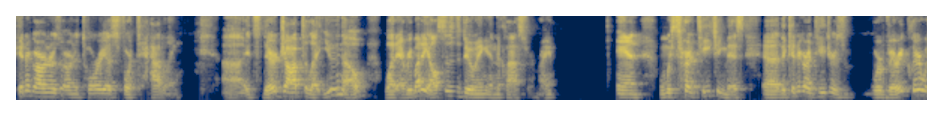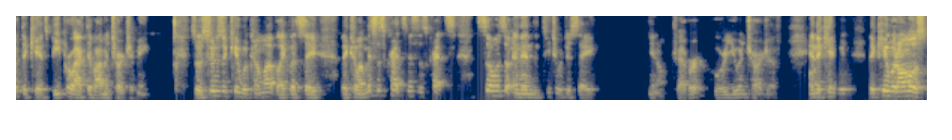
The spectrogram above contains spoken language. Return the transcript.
Kindergartners are notorious for tattling. Uh, it's their job to let you know what everybody else is doing in the classroom right? And when we started teaching this uh, the kindergarten teachers we're very clear with the kids be proactive i'm in charge of me. So as soon as a kid would come up like let's say they come up mrs kretz mrs kretz so and so and then the teacher would just say you know trevor who are you in charge of? And the kid would the kid would almost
